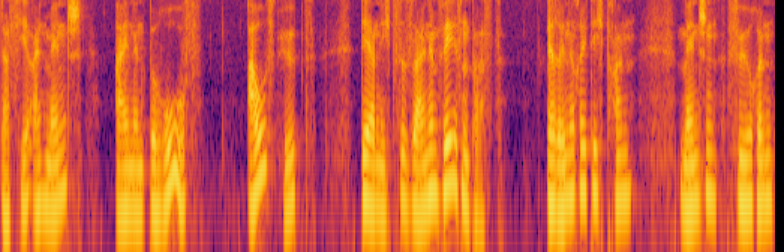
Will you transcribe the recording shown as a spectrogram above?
dass hier ein Mensch einen Beruf ausübt, der nicht zu seinem Wesen passt. Erinnere dich dran, Menschen führen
